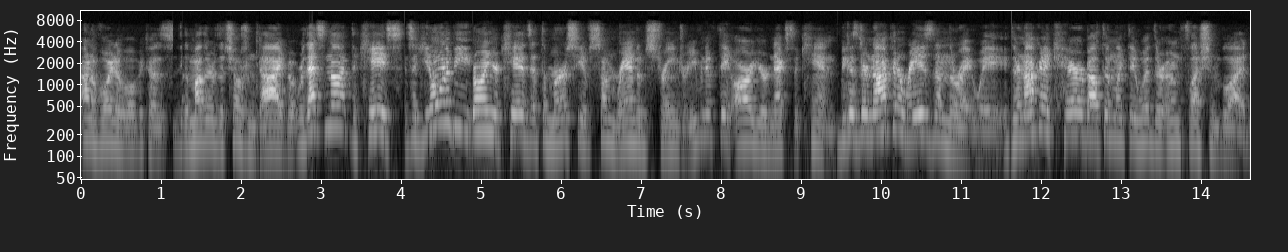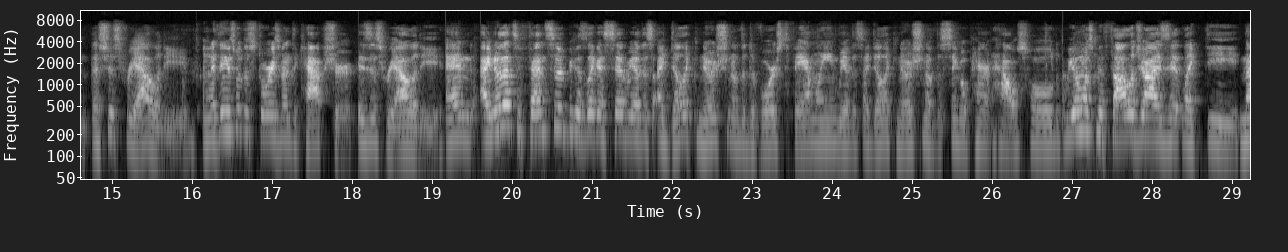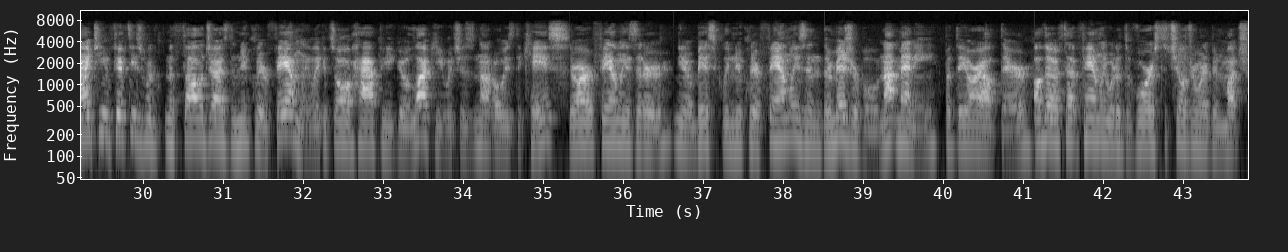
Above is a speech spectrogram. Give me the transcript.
unavoidable because the mother of the children died, but where that's not the case, it's like you don't want to be throwing your kids at the mercy of some random stranger even if they are your next of kin because they're not going to raise them the right way. They're not going to care about them like they would their own flesh and blood. That's just reality. And I think that's what the story's meant to capture is this reality. And I know that's offensive because like I said we have this idyllic notion of the divorced family. We have this idyllic notion of the single parent household. We almost mythologize it like the 1950s would mythologize the nuclear family, like it's all happy go lucky, which is not always the case. There are families that are, you know, basically nuclear families and they're miserable. Not many, but they are out there. Although if that family would have divorced, the children would have been much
